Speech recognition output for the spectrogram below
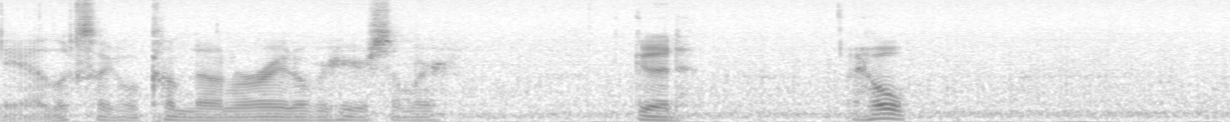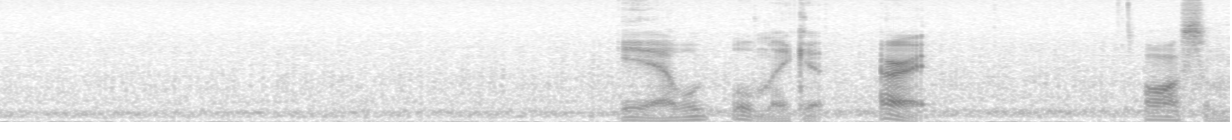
Yeah, it looks like it'll come down right over here somewhere. Good. I hope. Yeah, we'll, we'll make it. Alright. Awesome.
